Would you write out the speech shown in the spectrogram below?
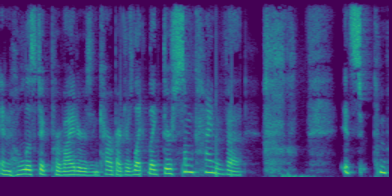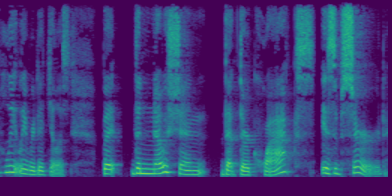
and holistic providers and chiropractors. Like, like there's some kind of a, it's completely ridiculous. But the notion that they're quacks is absurd.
